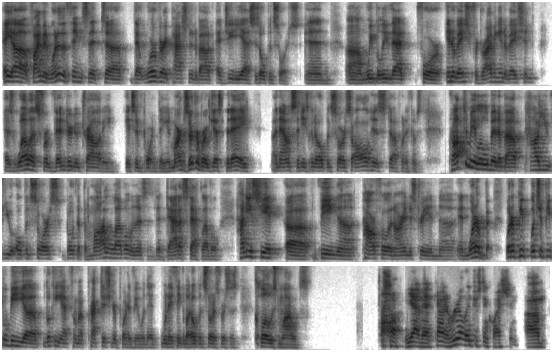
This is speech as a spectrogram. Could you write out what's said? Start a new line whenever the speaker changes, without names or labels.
Hey, uh, Feynman, one of the things that uh, that we're very passionate about at GDS is open source, and um, we believe that for innovation, for driving innovation, as well as for vendor neutrality, it's an important thing. And Mark Zuckerberg just today announced that he's going to open source all his stuff when it comes. Talk to me a little bit about how you view open source, both at the model level and at the data stack level. How do you see it uh, being uh, powerful in our industry, and uh, and what are what are people what should people be uh, looking at from a practitioner point of view when they when they think about open source versus closed models?
Oh, yeah, man, kind of real interesting question. Um,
